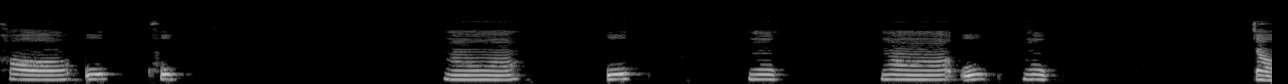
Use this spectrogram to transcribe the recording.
คอ อุก คุก งอ อุก งุก งอ อุก งุก จอ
